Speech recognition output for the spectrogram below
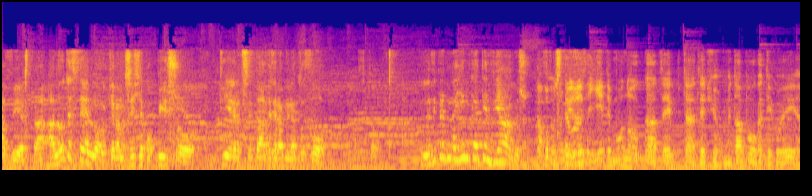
αβίαστα αλλά ούτε θέλω και να μας έχει από πίσω τι έγραψε την τάδε γραμμή να το δω. Αυτό. Δηλαδή πρέπει να γίνει κάτι ενδιάμεσο. Εγώ Αυτό πιστεύω νομίζω ότι θα γίνεται μόνο κατά έπειτα τέτοιο, μετά από κατηγορία.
